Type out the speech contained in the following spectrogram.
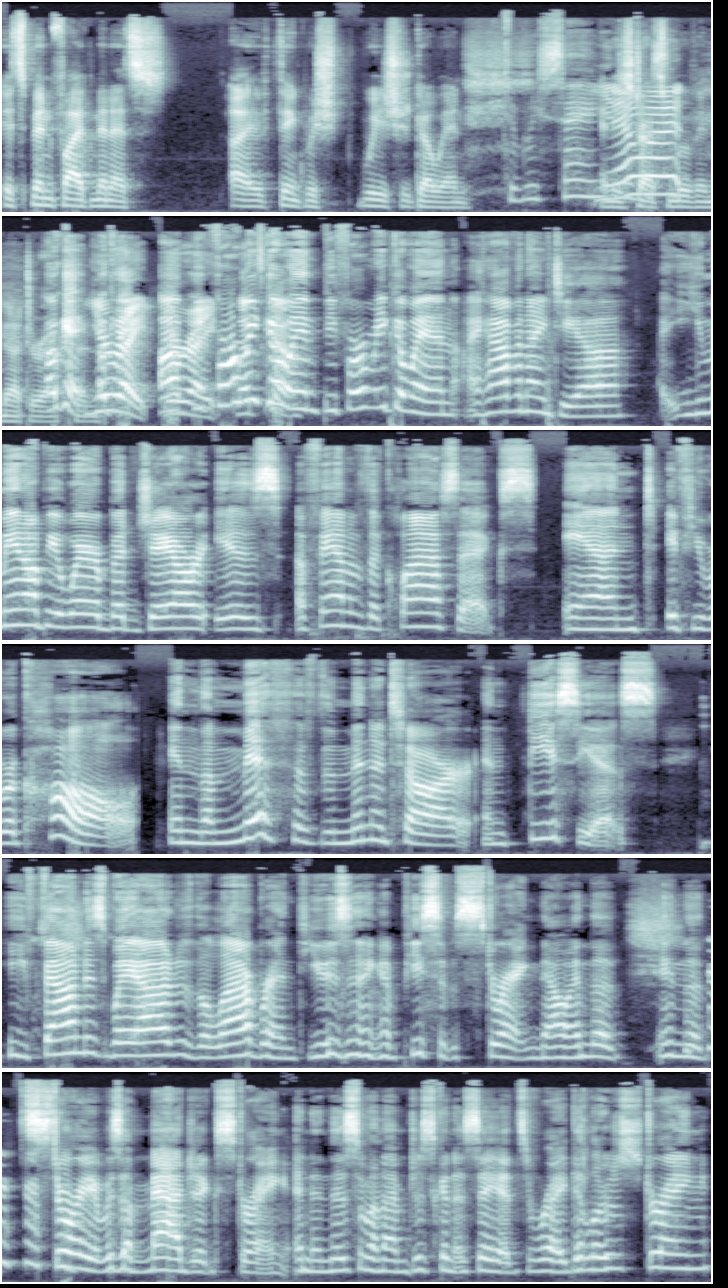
"It's been five minutes. I think we should we should go in." Did we say? And You he know starts what? moving that direction. Okay, You're okay, right, you're uh, right. Before Let's we go, go. in, before we go in, I have an idea. You may not be aware, but JR is a fan of the classics. And if you recall, in the myth of the Minotaur and Theseus, he found his way out of the labyrinth using a piece of string. Now in the in the story it was a magic string, and in this one I'm just going to say it's regular string,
